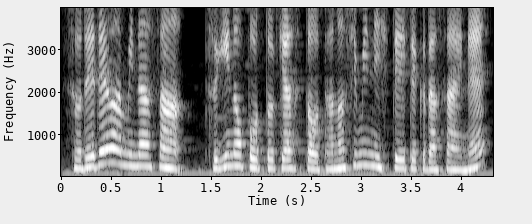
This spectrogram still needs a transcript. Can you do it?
それでは皆さん、次のポッドキャストを楽しみにしていてくださいね。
